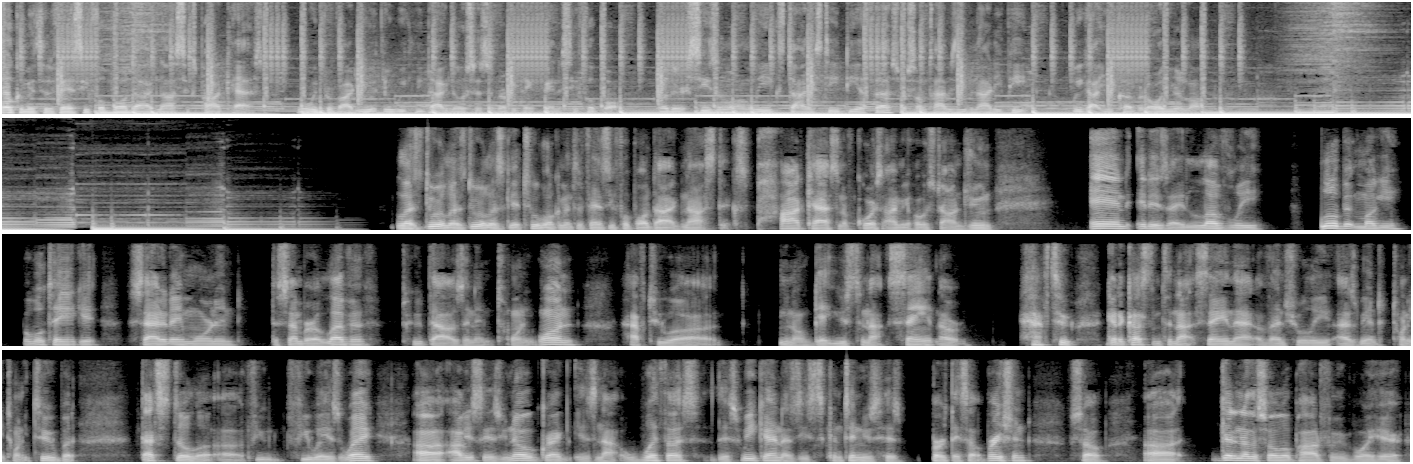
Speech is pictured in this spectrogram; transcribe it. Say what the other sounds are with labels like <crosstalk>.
Welcome into the Fantasy Football Diagnostics Podcast, where we provide you with your weekly diagnosis of everything fantasy football. Whether it's season long leagues, dynasty, DFS, or sometimes even IDP, we got you covered all year long. Let's do it. Let's do it. Let's get to it. Welcome into Fantasy Football Diagnostics Podcast. And of course, I'm your host, John June. And it is a lovely, little bit muggy, but we'll take it. Saturday morning, December 11th, 2021. Have to, uh, you know, get used to not saying or have to get accustomed to not saying that eventually as we enter 2022. But that's still a, a few few ways away. Uh, obviously, as you know, Greg is not with us this weekend as he continues his birthday celebration. So, uh, get another solo pod from your boy here.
